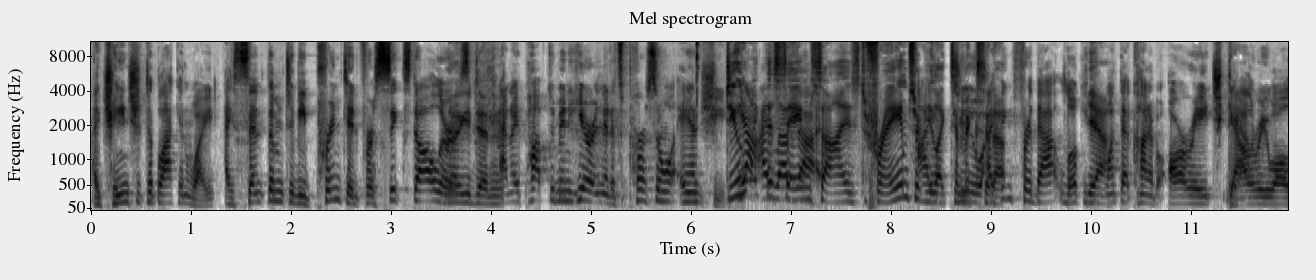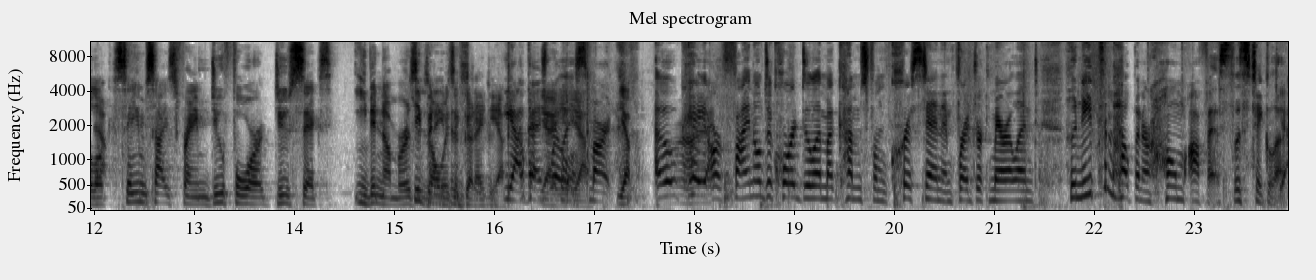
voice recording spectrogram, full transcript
I changed it to black and white. I sent them to be printed for $6. No, you didn't. And I popped them in here and then it's personal and sheet. Do you Yeah, like the same that. sized frames, or do you I like to do. mix it I think for that look, if Yeah. you want that kind of RH gallery wall look, same size frame, do four, do six, even numbers Keep is always a good idea. Yeah, that's really yeah, yeah. smart. Yep. Okay, our final decor dilemma comes from Kristen in Frederick, Maryland, who needs some help in her home office. Let's take a look.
